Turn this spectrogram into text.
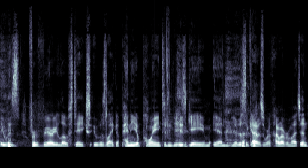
it was for very low stakes. It was like a penny a point in his game, and you know this is a guy was worth however much. And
